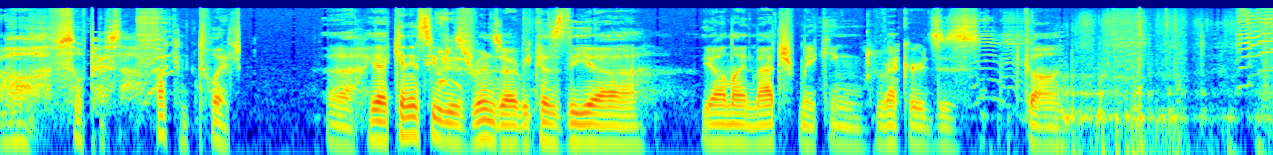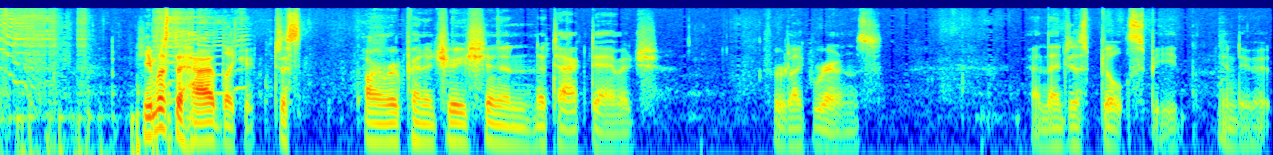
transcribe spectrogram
Oh, I'm so pissed off. Fucking Twitch. Uh, yeah, I can't even see what his runes are because the uh, the online matchmaking records is gone. He must have had like a, just armor penetration and attack damage for like runes, and then just built speed into it.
